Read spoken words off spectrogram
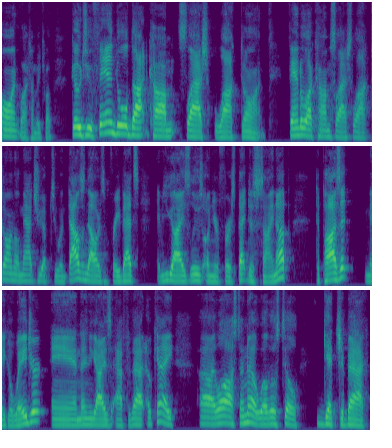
on, locked on Big 12, go to fanduel.com slash locked on. FanDuel.com slash locked on. They'll match you up to $1,000 in free bets. If you guys lose on your first bet, just sign up, deposit, make a wager. And then you guys, after that, okay, uh, I lost. I know. Well, they'll still get you back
